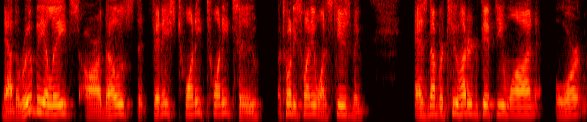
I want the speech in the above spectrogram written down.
Now, the Ruby Elites are those that finished 2022 or 2021, excuse me, as number 251 or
